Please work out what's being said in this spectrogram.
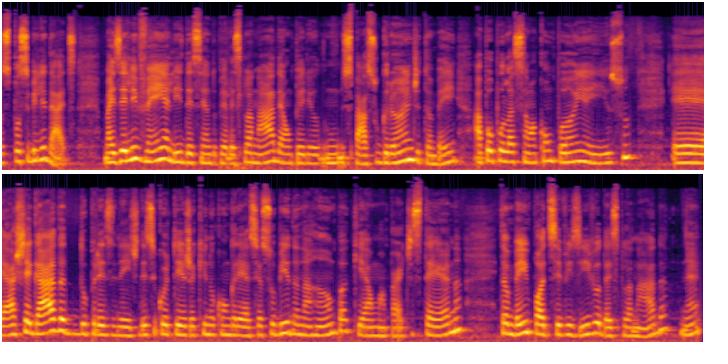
as possibilidades. Mas ele vem ali descendo pela esplanada, é um período, um espaço grande também, a população acompanha isso. É, a chegada do presidente desse cortejo aqui no Congresso e a subida na rampa, que é uma parte externa, também pode ser visível da esplanada. Né?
